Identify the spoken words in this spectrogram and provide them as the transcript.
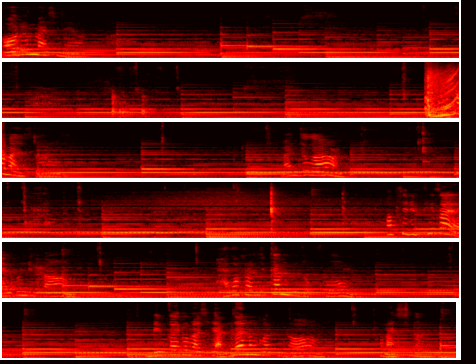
얼음 맛이네요. 진짜 맛있어요. 만두가 확실히 피가 얇으니까 바삭한 식감도 좋고 밀가루 맛이 안 나는 것 같아서 더 맛있어요.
